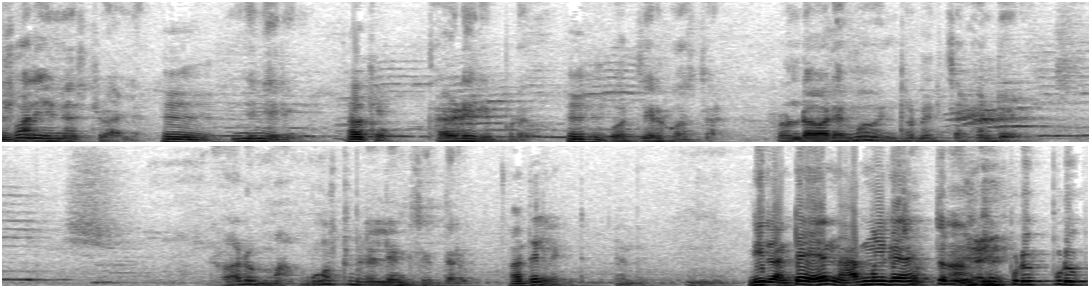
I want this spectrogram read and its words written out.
ఉస్మానియా యూనివర్సిటీ వాళ్ళు. ఇంజనీరింగ్. ఓకే. థర్డ్ ఇయర్ ఇప్పుడు. ఫోర్త్ ఇయర్కి వస్తాడు. రెండో వాడేమో ఇంటర్మీడియట్ సెకండ్ ఇయర్. వాడు మోస్ట్ బ్రిలియంట్స్ ఇద్దరు. అదేలేండి. అదే మీరు అంటే నార్మల్గా చెప్తున్నాను ఇప్పుడు ఇప్పుడు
